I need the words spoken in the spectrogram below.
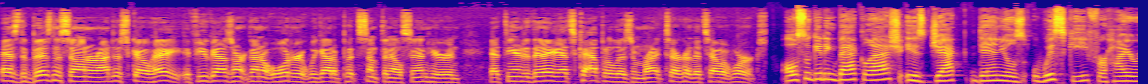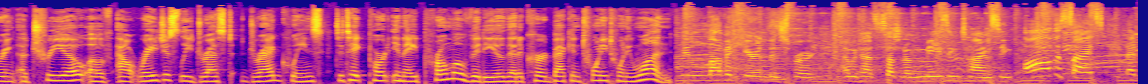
as the business owner, I just go, hey, if you guys aren't going to order it, we got to put something else in here. And at the end of the day, that's capitalism, right, Tucker? That's how it works. Also getting backlash is Jack Daniels Whiskey for hiring a trio of outrageously dressed drag queens to take part in a promo video that occurred back in 2021. We love it here in Lynchburg, and we've had such an amazing time seeing all the sights that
